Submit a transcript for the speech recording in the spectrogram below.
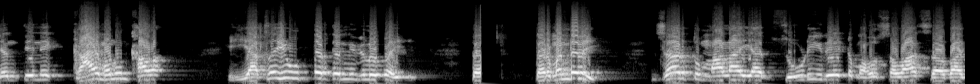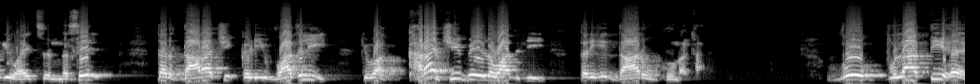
जनतेने काय म्हणून खावा? याचही उत्तर त्यांनी दिलं पाहिजे. तर मंडळी जर तुम्हाला या जोडी रेट महोत्सवात सहभागी व्हायचं नसेल तर दाराची कडी वाजली किंवा घराची बेल वाजली तरीही दार उघडू नका. वो बुलाती है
